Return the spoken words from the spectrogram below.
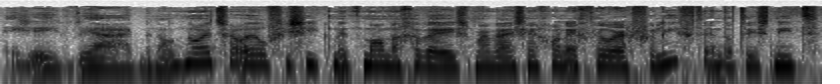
Ik, ik- ja, ik ben ook nooit zo heel fysiek met mannen geweest. Maar wij zijn gewoon echt heel erg verliefd. En dat is niet...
